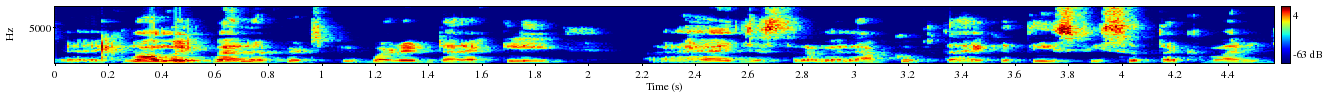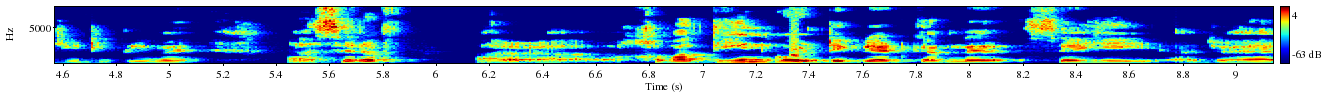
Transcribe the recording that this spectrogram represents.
इकनॉमिक बेनिफिट्स भी बड़े डायरेक्टली है, जिस तरह मैंने आपको बताया कि तीस फ़ीसद तक हमारी जीडीपी में सिर्फ़ ख़वातीन को इंटीग्रेट करने से ही जो है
